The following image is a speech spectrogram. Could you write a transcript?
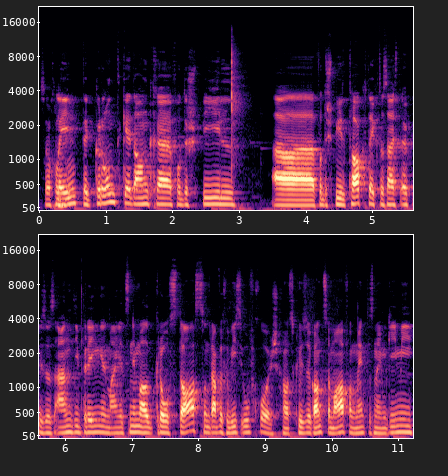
So ein bisschen mhm. der Grundgedanke von der Spiel äh, von der Spieltaktik, das heißt etwas ans Ende bringen. Ich meine jetzt nicht mal gross das, sondern einfach wie es aufgekommen ist. Ich habe das Gefühl, so ganz am Anfang, wir das noch im Gimmi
